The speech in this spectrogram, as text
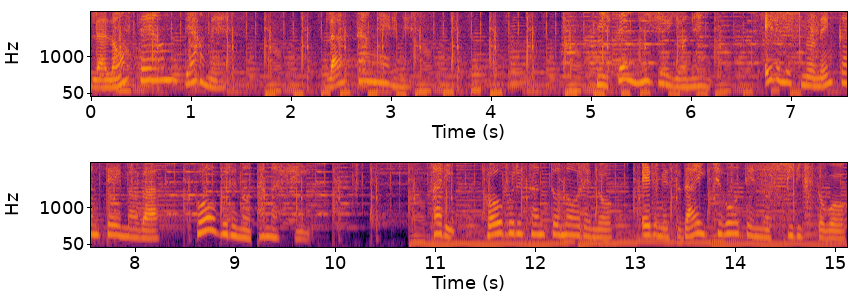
La lanterne d'Hermès. ランタンエルメス2024年。エルメスの年間テーマはフォーブルの魂。パリ・フォーブル・サントノーレのエルメス第1号店のスピリットを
